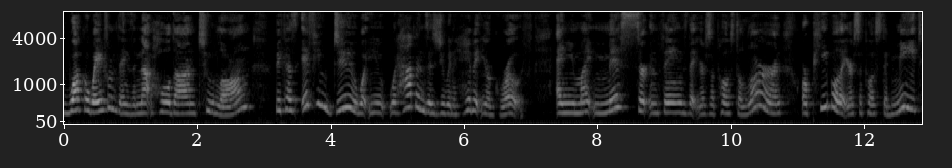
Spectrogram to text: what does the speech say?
walk away from things and not hold on too long because if you do what you what happens is you inhibit your growth and you might miss certain things that you're supposed to learn or people that you're supposed to meet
